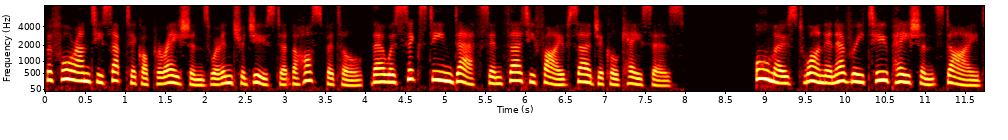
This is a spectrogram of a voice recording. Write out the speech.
Before antiseptic operations were introduced at the hospital, there were 16 deaths in 35 surgical cases. Almost one in every two patients died.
